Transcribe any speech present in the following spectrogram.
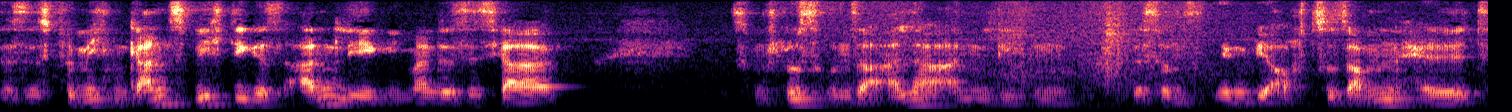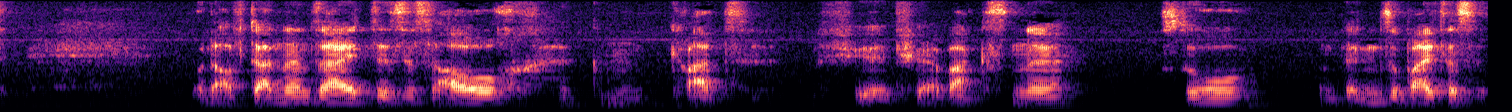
das ist für mich ein ganz wichtiges Anliegen. Ich meine, das ist ja zum Schluss unser aller Anliegen, das uns irgendwie auch zusammenhält und auf der anderen Seite ist es auch ähm, gerade für, für Erwachsene so, und wenn sobald das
